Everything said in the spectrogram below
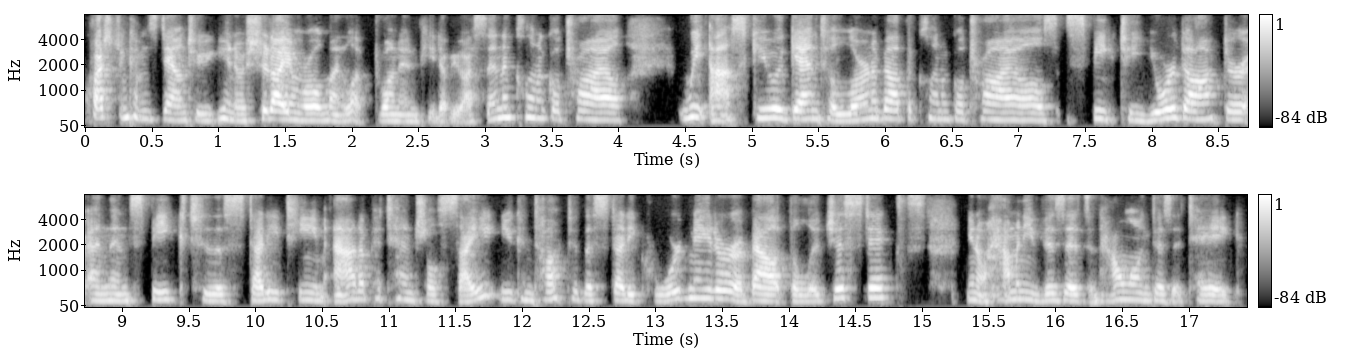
question comes down to, you know, should I enroll my loved one in PWS in a clinical trial? We ask you again to learn about the clinical trials, speak to your doctor, and then speak to the study team at a potential site. You can talk to the study coordinator about the logistics, you know, how many visits and how long does it take.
